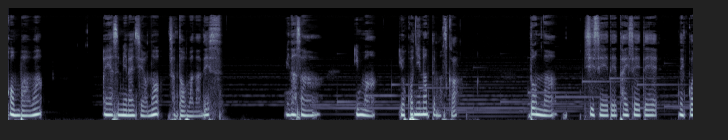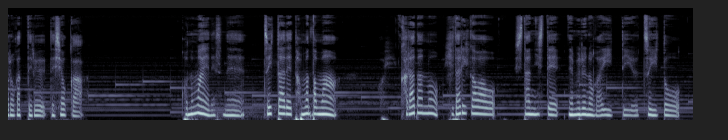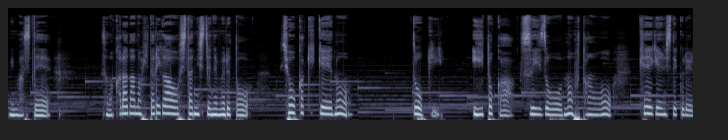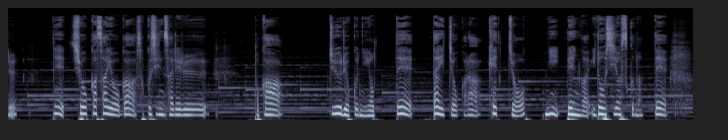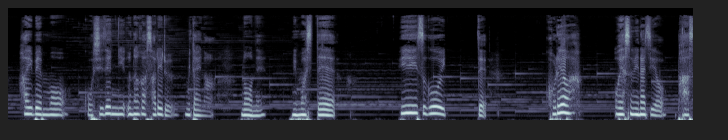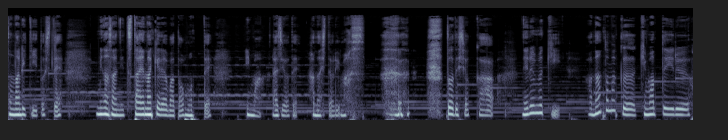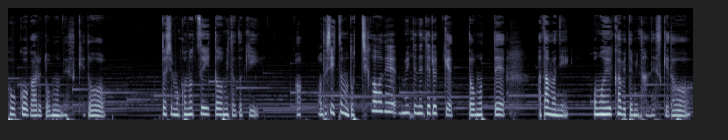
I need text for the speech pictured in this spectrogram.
こんばんは。おやすみラジオの佐藤まなです。皆さん、今、横になってますか？どんな姿勢で体勢で寝っ転がってるでしょうか？この前ですね、ツイッターでたまたま、体の左側を下にして眠るのがいいっていうツイートを見まして、その体の左側を下にして眠ると、消化器系の臓器、胃とか膵臓の負担を軽減してくれる。で、消化作用が促進されるとか、重力によって大腸から結腸に便が移動しやすくなって、排便もこう自然に促されるみたいなのをね、見まして、えー、すごいって、これは、おやすみラジオパーソナリティとして、皆さんに伝えなければと思って、今、ラジオで話しております。どうでしょうか？寝る向きあ、なんとなく決まっている方向があると思うんですけど、私もこのツイートを見たとき、私いつもどっち側で向いて寝てるっけと思って頭に思い浮かべてみたんですけど、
